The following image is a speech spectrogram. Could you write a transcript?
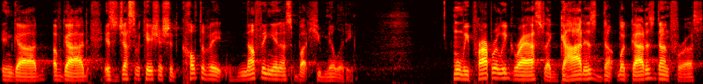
in God, of God is justification should cultivate nothing in us but humility. When we properly grasp that God is done, what God has done for us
